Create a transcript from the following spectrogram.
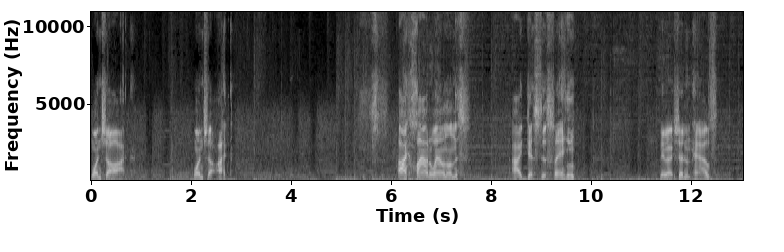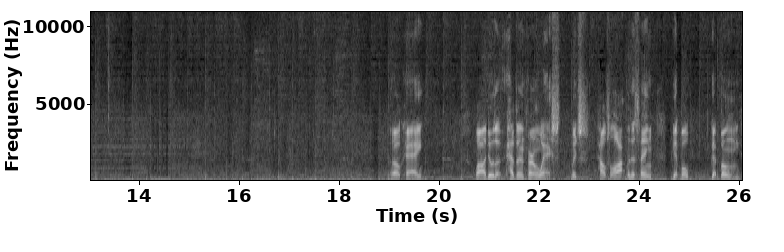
One shot. One shot. I clown around on this. I diss this thing. Maybe I shouldn't have. Okay. Well, I do have the Infernal Wish, which helps a lot with this thing. Get bo get boomed.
